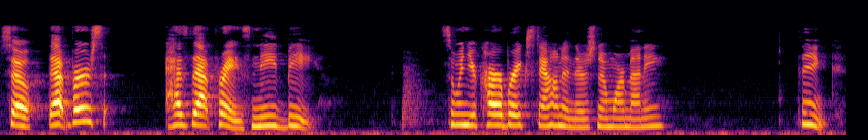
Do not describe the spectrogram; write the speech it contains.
So that verse has that phrase, need be. So when your car breaks down and there's no more money, think,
